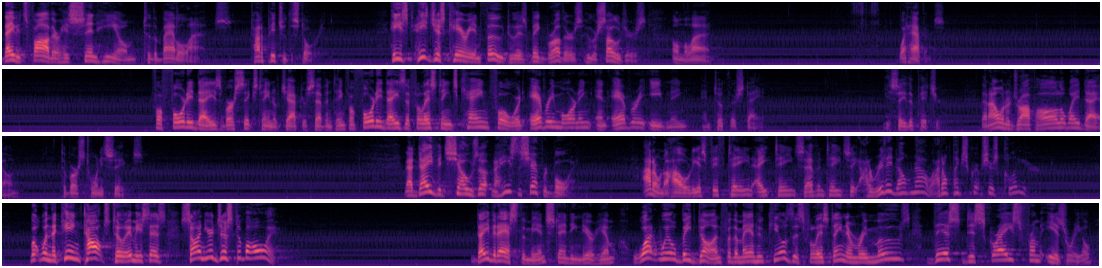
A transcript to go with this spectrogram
David's father has sent him to the battle lines. Try to picture the story. He's, he's just carrying food to his big brothers who are soldiers on the line. What happens? For 40 days, verse 16 of chapter 17, for 40 days the Philistines came forward every morning and every evening and took their stand. You see the picture. Then I want to drop all the way down to verse 26. Now, David shows up. Now, he's the shepherd boy. I don't know how old he is 15, 18, 17. See, I really don't know. I don't think Scripture's clear. But when the king talks to him, he says, Son, you're just a boy. David asked the men standing near him, What will be done for the man who kills this Philistine and removes this disgrace from Israel?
